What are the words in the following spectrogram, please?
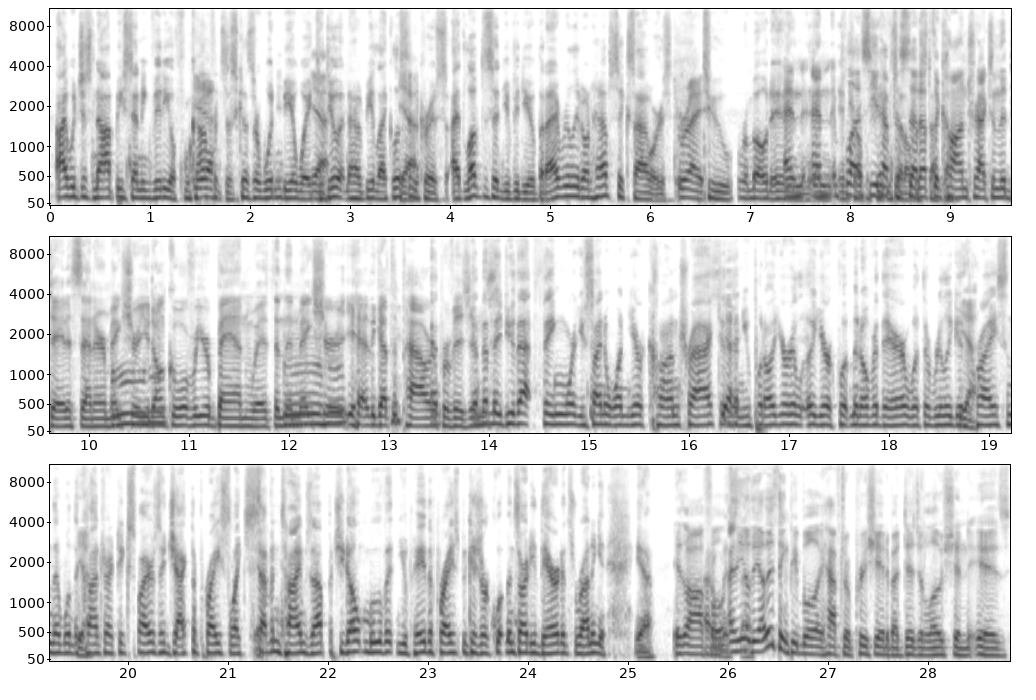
I would just not be sending video from conferences because there wouldn't be a way Yeah. to do it. And I would be like, listen, Yeah. Chris, I'd love to send you video, but I really don't have six hours Right. to remote in. And and, plus you have to set up the up. contract in the data center. Make sure you don't mm-hmm. go over your bandwidth, and then make sure mm-hmm. yeah they got the power provisions. And then they do that thing where you sign a one year contract Yeah. and then you put all your uh, your equipment over there with a really good Yeah. price. And then when the Yeah. contract expires, they jack the price like seven times up, but you don't move it. and You pay the price because your equipment's already there and it's running it. Yeah. It's awful. Miss and you know, the other thing people have to appreciate about DigitalOcean is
